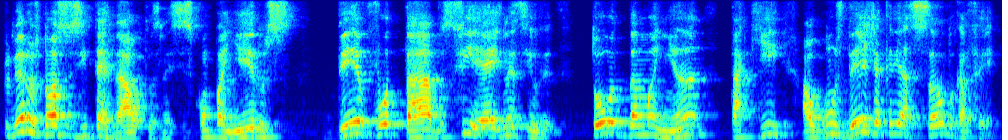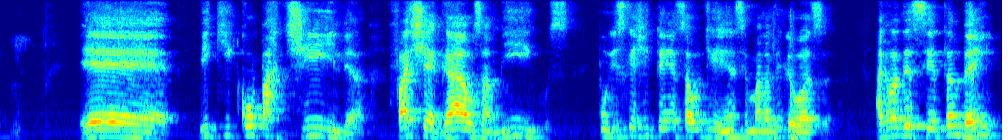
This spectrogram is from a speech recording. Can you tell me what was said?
Primeiro, os nossos internautas, né? esses companheiros devotados, fiéis, né, Silvia? Toda manhã está aqui, alguns desde a criação do café. É, e que compartilha, faz chegar aos amigos. Por isso que a gente tem essa audiência maravilhosa. Agradecer também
